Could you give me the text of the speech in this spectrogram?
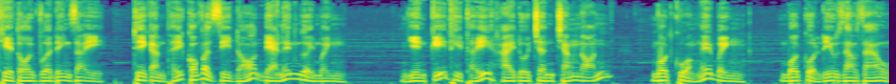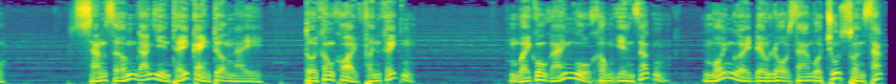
khi tôi vừa định dậy thì cảm thấy có vật gì đó đè lên người mình. Nhìn kỹ thì thấy hai đôi chân trắng nón, một của Nghe Bình, một của Lưu Giao Giao. Sáng sớm đã nhìn thấy cảnh tượng này, tôi không khỏi phấn khích. Mấy cô gái ngủ không yên giấc, mỗi người đều lộ ra một chút xuân sắc.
